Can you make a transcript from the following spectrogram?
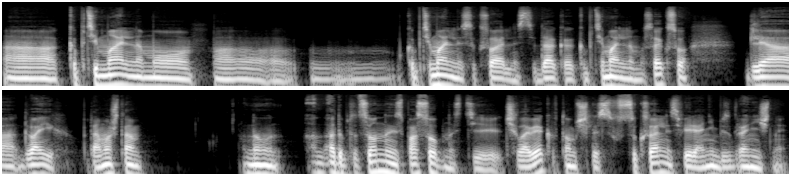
к оптимальному к оптимальной сексуальности, да, к, к оптимальному сексу для двоих. Потому что ну, адаптационные способности человека, в том числе в сексуальной сфере, они безграничны.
